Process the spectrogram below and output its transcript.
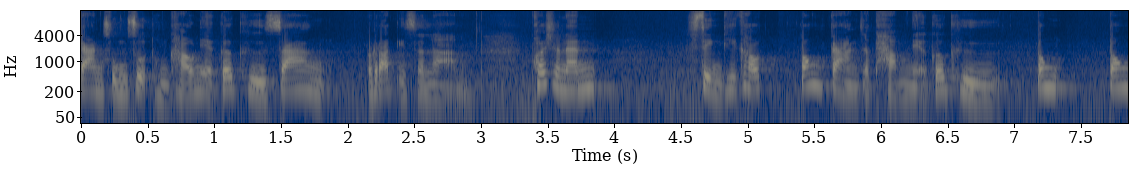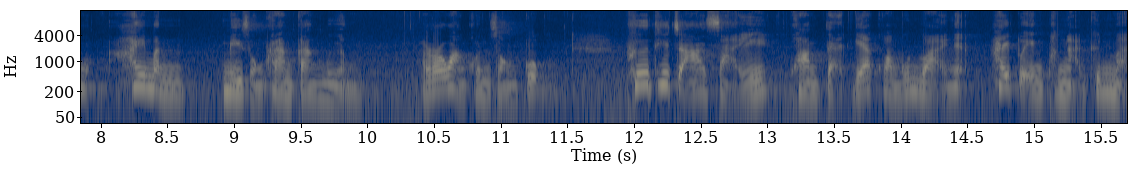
การสูงสุดของเขาเนี่ยก็คือสร้างรัฐอิสลาม เพราะฉะนั้นสิ่งที่เขาต้องการจะทำเนี่ยก็คือต้องต้องให้มันมีสงครามกลางเมือง ระหว่างคนสองกลุ่ม เพื่อที่จะอาศัยความแตกแยกความวุ่นวายเนี่ยให้ตัวเองผงาดขึ้นมา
